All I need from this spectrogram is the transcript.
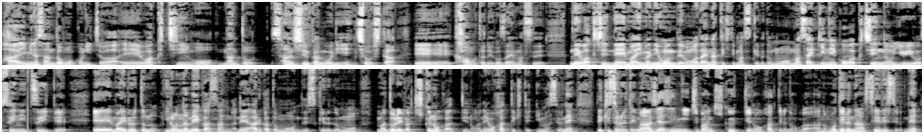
はい、皆さんどうもこんにちは。えー、ワクチンをなんと3週間後に延長した、えー、川本でございます。ね、ワクチンね、まあ今日本でも話題になってきてますけれども、まあ最近ね、こうワクチンの有用性について、えー、まあいろいろとの、いろんなメーカーさんがね、あるかと思うんですけれども、まあどれが効くのかっていうのがね、分かってきていますよね。で、結論言うと今アジア人に一番効くっていうのが分かってるのが、あの、モデルナ製ですよね。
